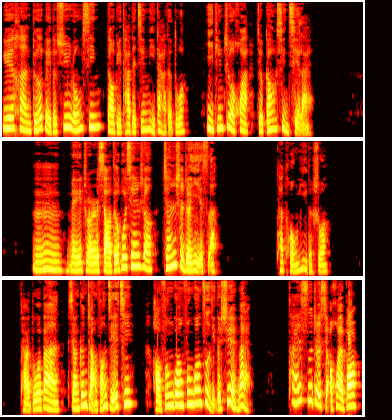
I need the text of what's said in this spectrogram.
约翰·德北的虚荣心倒比他的精力大得多，一听这话就高兴起来。嗯，没准儿小德波先生真是这意思。他同意的说：“他多半想跟长房结亲，好风光风光自己的血脉。苔丝这小坏包，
